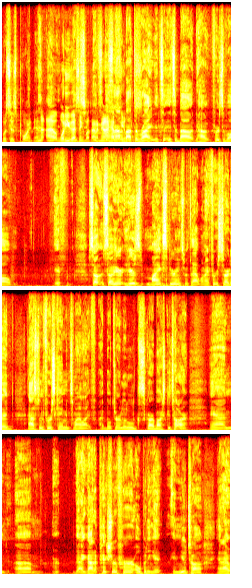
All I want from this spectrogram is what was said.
Was his point. And uh, what do you guys think about that? I mean, I it's have not feelings. about the right. It's it's about how first of all, if so so here here's my experience with that. When I first started, Aspen first came into my life. I built her a little cigar box guitar, and um, I got a picture of her opening it in Utah, and I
